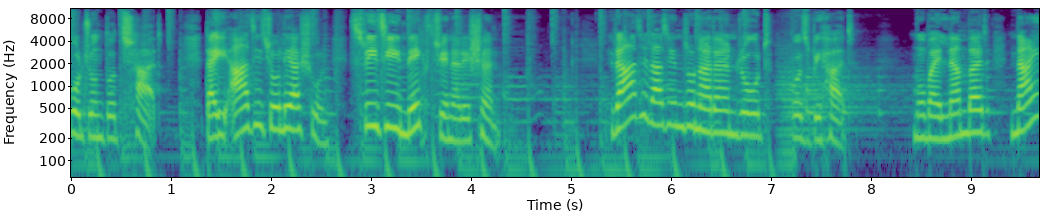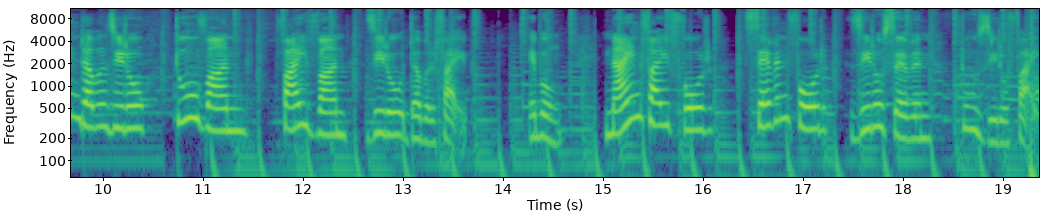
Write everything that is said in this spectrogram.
পর্যন্ত ছাড়। তাই আজই চলে আসুন Shreeji next generation Raj Rajendra Narayan road Cooch Behar. Mobile number nine double zero two one five one zero double five এবং nine five four seven four zero seven two zero five.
